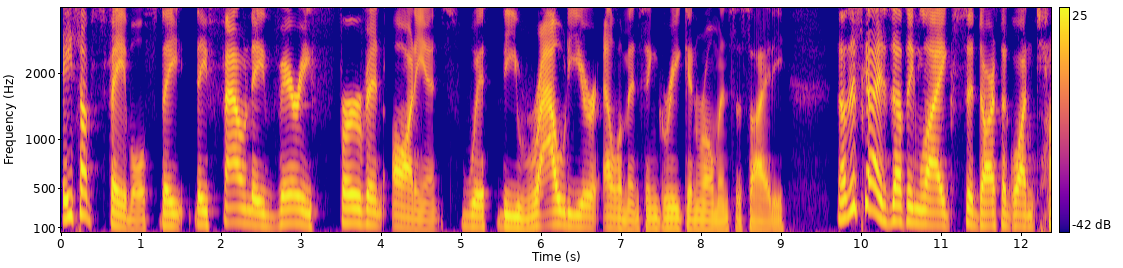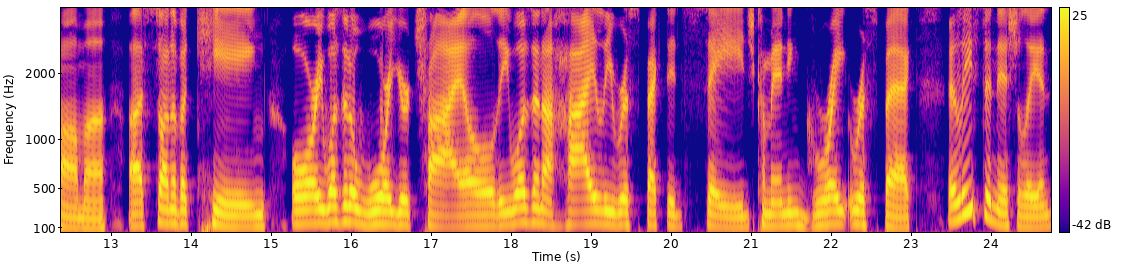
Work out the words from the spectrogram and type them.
Aesop's fables, they they found a very fervent audience with the rowdier elements in Greek and Roman society. Now this guy is nothing like Siddhartha Gautama uh, son of a king, or he wasn't a warrior child. He wasn't a highly respected sage commanding great respect, at least initially. And,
